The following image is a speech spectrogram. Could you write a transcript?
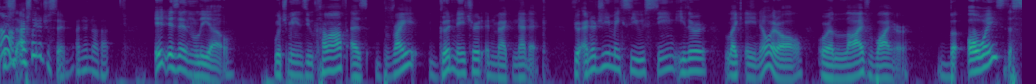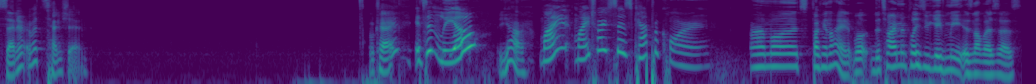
which is Oh. actually interesting. I didn't know that. It is in Leo, which means you come off as bright, good natured, and magnetic. Your energy makes you seem either like a know it all or a live wire, but always the center of attention. Okay? It's in Leo. Yeah. My my chart says Capricorn. Um, well, it's fucking lying. Well, the time and place you gave me is not what it says.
